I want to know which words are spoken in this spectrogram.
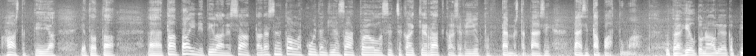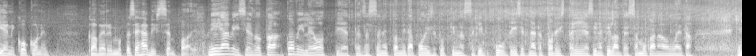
haastettiin ja, ja tota, Tämä painitilanne saattaa tässä nyt olla kuitenkin ja saattoi olla sitten se kaikkein ratkaisevin juttu, että tämmöistä pääsi, pääsi tapahtumaan. No, tämä Hiltuna oli aika pieni kokonen kaveri, mutta se hävisi sen painon. Niin hävisi ja tota, koville otti, että tässä nyt on mitä poliisitutkinnassakin kuultiin sitten näitä todistajia siinä tilanteessa mukana olleita. Niin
